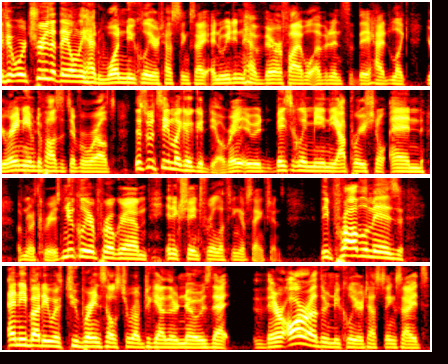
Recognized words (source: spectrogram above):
If it were true that they only had one nuclear testing site and we didn't have verifiable evidence that they had like uranium deposits everywhere else, this would seem like a good deal, right? It would basically mean the operational end of North Korea's nuclear program in exchange for a lifting of sanctions. The problem is anybody with two brain cells to rub together knows that there are other nuclear testing sites,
